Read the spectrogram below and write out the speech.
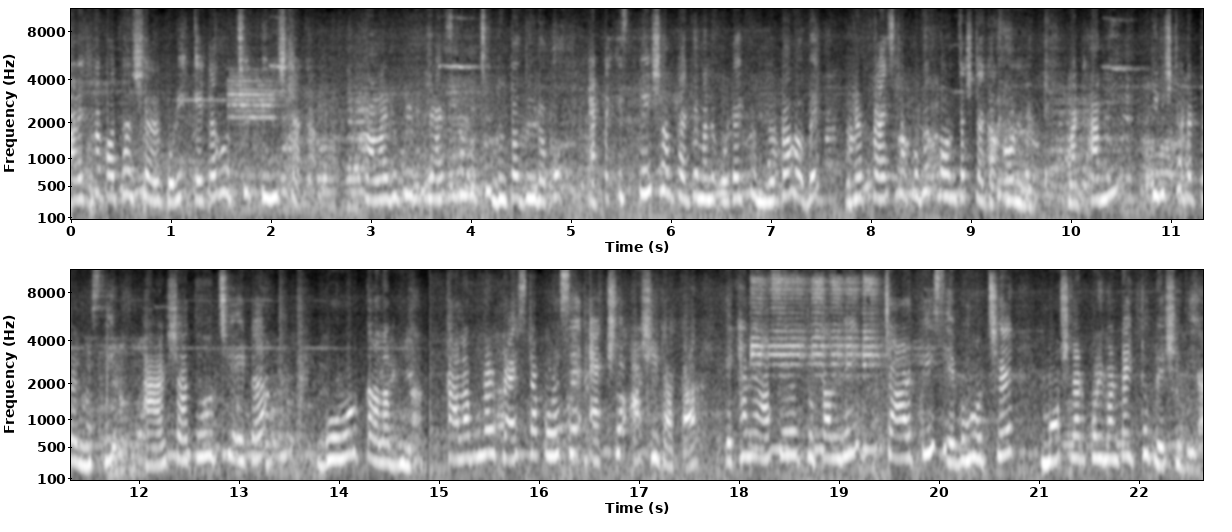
আরেকটা কথা শেয়ার করি, এটা হচ্ছে তিরিশ টাকা। কালাই রুটির প্রাইসটা হচ্ছে দুটো দুই রকম, একটা স্পেশাল থাকে মানে ওটা একটু মোটা হবে, ওটার প্রাইসটা পড়বে পঞ্চাশ টাকা অন্য বাট আমি তিরিশ টাকারটা নিছি, আর সাথে হচ্ছে এটা গরুর কালাভুনা। কালাভুনার প্রাইসটা পড়েছে একশো আশি টাকা। এখানে আছে টোটালি চার পিস এবং হচ্ছে মশলার পরিমাণটা একটু বেশি দেওয়া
